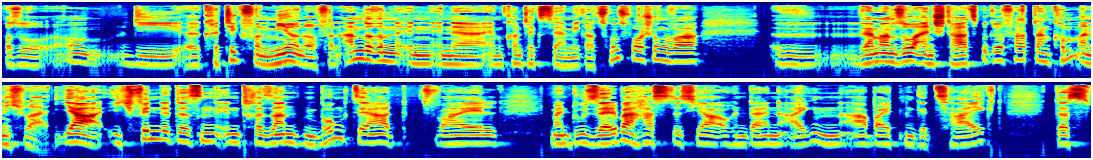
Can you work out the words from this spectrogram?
Also äh, die äh, Kritik von mir und auch von anderen in, in der, im Kontext der Migrationsforschung war, wenn man so einen Staatsbegriff hat, dann kommt man nicht weit. Ja, ich finde das einen interessanten Punkt, Serhat, weil meine, du selber hast es ja auch in deinen eigenen Arbeiten gezeigt, dass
